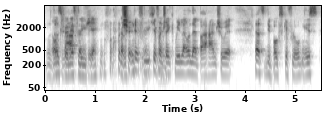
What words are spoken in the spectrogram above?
und, und schöne Flüche. und schöne Flüche von Jack Miller und ein paar Handschuhe, dass die Box geflogen ist.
